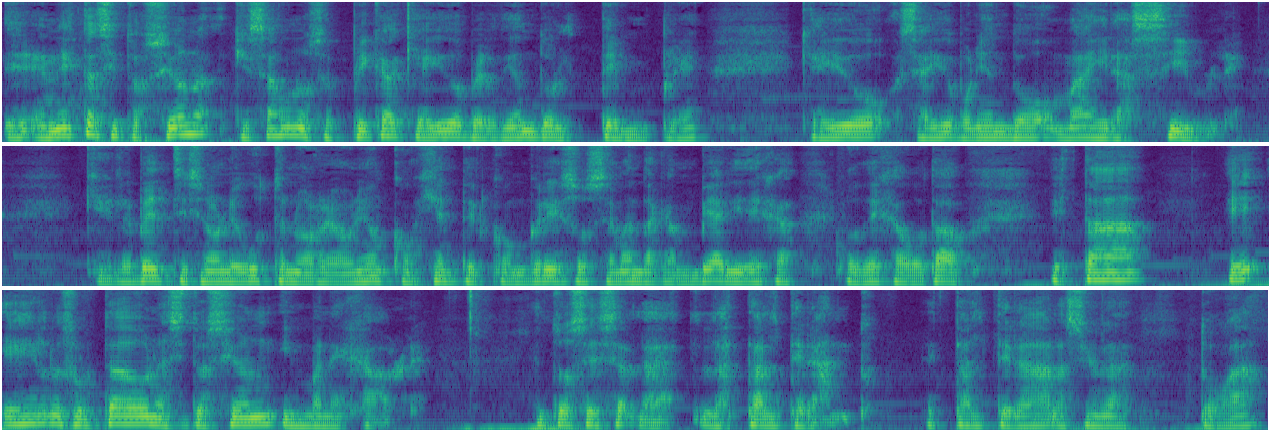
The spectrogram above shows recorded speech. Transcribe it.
en esta situación quizás uno se explica que ha ido perdiendo el temple, que ha ido, se ha ido poniendo más irascible, que de repente si no le gusta una reunión con gente del Congreso se manda a cambiar y deja, lo deja votado. Está, es, el resultado de una situación inmanejable. Entonces la, está alterando. Está alterada la señora Toa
